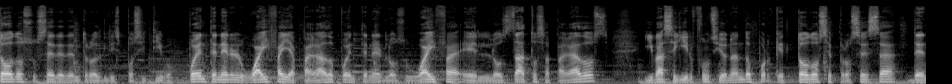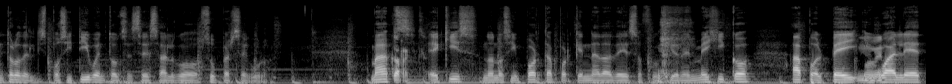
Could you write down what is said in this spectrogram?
todo sucede dentro del dispositivo. Pueden tener el Wi-Fi apagado, pueden tener los Wi-Fi, los datos apagados y va a seguir funcionando porque todo se procesa dentro del dispositivo, entonces es algo súper seguro. Maps X no nos importa porque nada de eso funciona en México. Apple Pay y Wallet,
